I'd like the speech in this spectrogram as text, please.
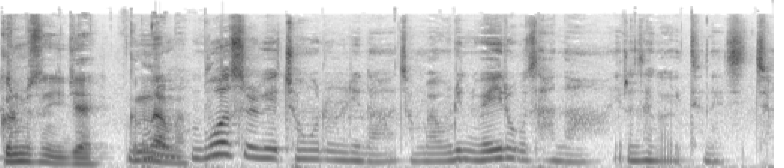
그러면서 이제 끝나면 무, 무엇을 위해 종을 울리나 정말 우린 왜 이러고 사나 이런 생각이 드네 진짜.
